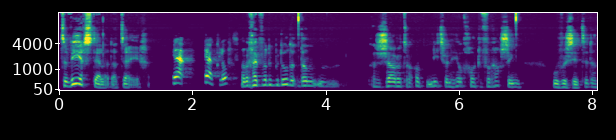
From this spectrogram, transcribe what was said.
te weerstellen daartegen. Ja, ja, klopt. Maar begrijp je wat ik bedoel? Dan zou het er ook niet zo'n heel grote verrassing hoeven zitten dat,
